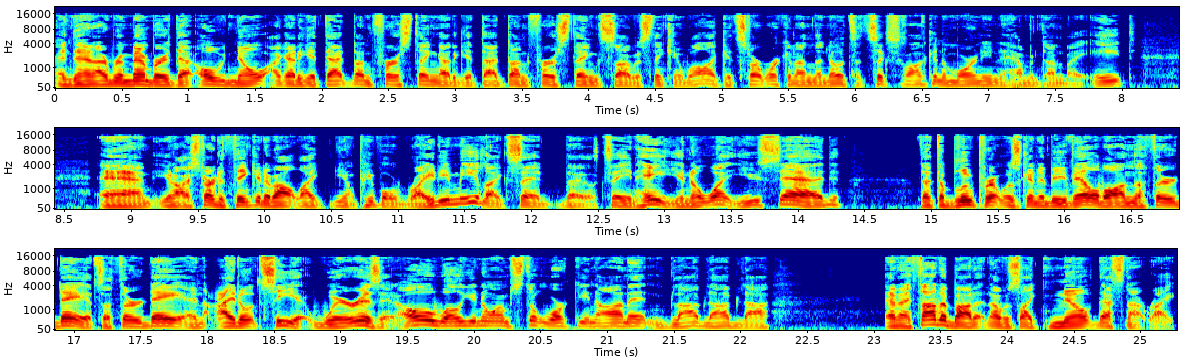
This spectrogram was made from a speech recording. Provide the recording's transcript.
And then I remembered that, oh no, I got to get that done first thing, got to get that done first thing. So I was thinking, well, I could start working on the notes at six o'clock in the morning and have them done by eight. And you know, I started thinking about like you know people writing me like said like saying, "Hey, you know what? You said that the blueprint was going to be available on the third day. It's a third day, and I don't see it. Where is it? Oh, well, you know, I'm still working on it, and blah blah blah." And I thought about it, and I was like, "No, that's not right.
